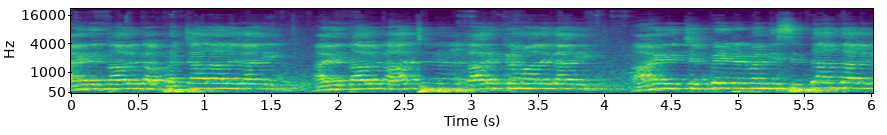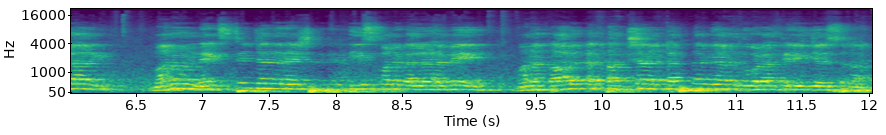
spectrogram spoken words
ఆయన తాలూకా ప్రచారాలు కానీ ఆయన తాలూకా ఆచరణ కార్యక్రమాలు కానీ ఆయన చెప్పేటటువంటి సిద్ధాంతాలు కానీ మనం నెక్స్ట్ జనరేషన్కి తీసుకొని వెళ్ళడమే మన తాలూకా తక్షణ కర్తవ్యాన్ని కూడా తెలియజేస్తున్నాం.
